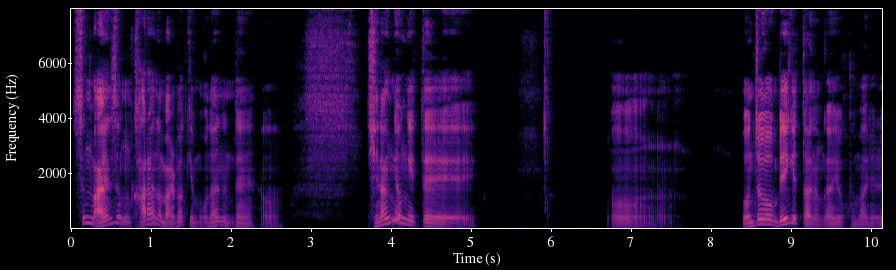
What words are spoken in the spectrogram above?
승 만승 가라는 말밖에 못 하는데 어. 지난 경기 때 어. 먼저 매겼다는 거야 요코마리를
